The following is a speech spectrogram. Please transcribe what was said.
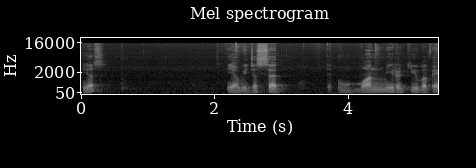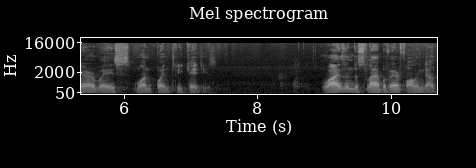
Yes? Yeah, we just said one meter cube of air weighs 1.3 kgs. Why isn't the slab of air falling down?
